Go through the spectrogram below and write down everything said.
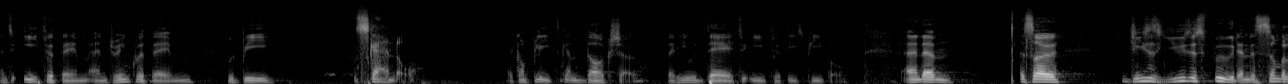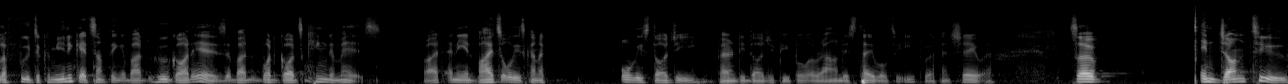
and to eat with them and drink with them would be scandal, a complete kind of dog show that he would dare to eat with these people. And um, so Jesus uses food and the symbol of food to communicate something about who God is, about what God's kingdom is, right? And he invites all these kind of all these dodgy, apparently dodgy people around his table to eat with and share with. So in John 2,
